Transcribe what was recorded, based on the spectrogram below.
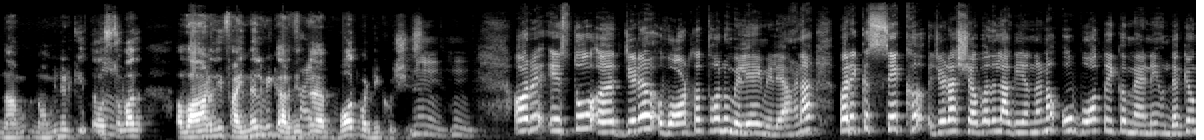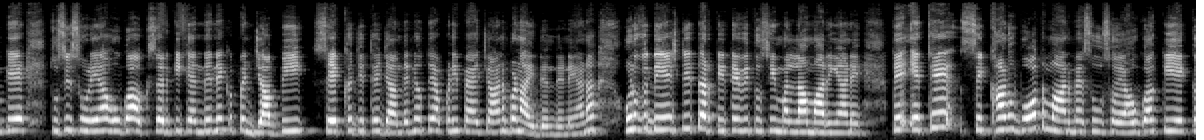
ਨਾਮ ਨੋਮੀਨੇਟ ਕੀਤਾ ਉਸ ਤੋਂ ਬਾਅਦ ਅਵਾਰਡ ਦੀ ਫਾਈਨਲ ਵੀ ਕਰ ਦਿੱਤਾ ਹੈ। ਬਹੁਤ ਵੱਡੀ ਖੁਸ਼ੀ ਸੀ। ਹੂੰ ਹੂੰ। ਔਰ ਇਸ ਤੋਂ ਅ, ਜਿਹੜਾ ਅਵਾਰਡ ਤਾਂ ਤੁਹਾਨੂੰ ਮਿਲਿਆ ਹੀ ਮਿਲਿਆ ਹਨਾ? ਪਰ ਇੱਕ ਸਿੱਖ ਜਿਹੜਾ ਸ਼ਬਦ ਲੱਗ ਜਾਂਦਾ ਨਾ ਉਹ ਬਹੁਤ ਇੱਕ ਮੈਨੇ ਹੁੰਦਾ ਕਿਉਂਕਿ ਤੁਸੀਂ ਸੁਣਿਆ ਹੋਊਗਾ ਅਕਸਰ ਕੀ ਕਹਿੰਦੇ ਨੇ ਕਿ ਪੰਜਾਬੀ ਸਿੱਖ ਜਿੱਥੇ ਜਾਂਦੇ ਨੇ ਉੱਥੇ ਆਪਣੀ ਪਹਿਚਾਣ ਬਣਾਈ ਦਿੰਦੇ ਨੇ ਹਨਾ? ਹੁਣ ਵਿਦੇਸ਼ ਦੀ ਧਰਤੀ ਤੇ ਵੀ ਤੁਸੀਂ ਮੱਲਾਂ ਮਾਰੀਆਂ ਨੇ ਤੇ ਇੱਥੇ ਸਿੱਖਾਂ ਨੂੰ ਬਹੁਤ ਮਾਣ ਮਹਿਸੂਸ ਹੋਇਆ ਹੋਊਗਾ ਕਿ ਇੱਕ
